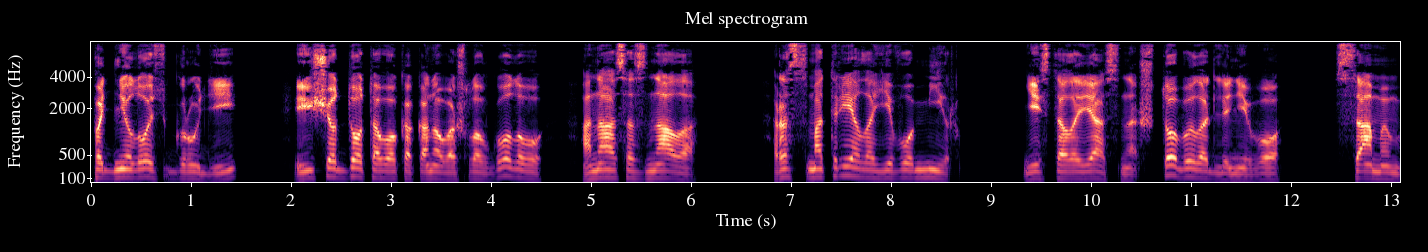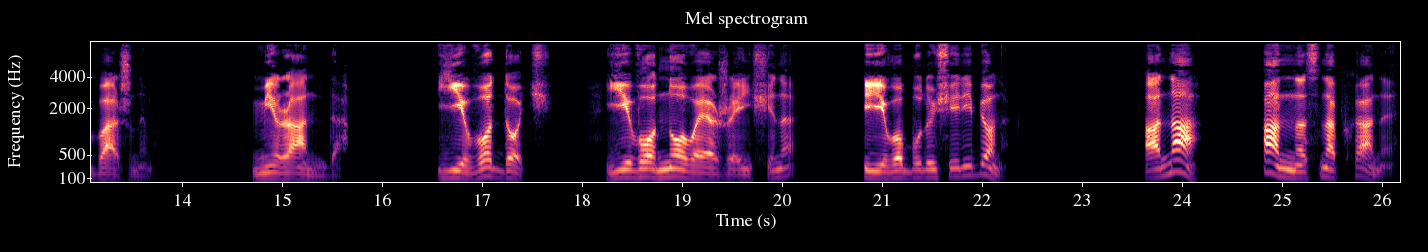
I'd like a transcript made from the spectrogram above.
поднялось к груди, и еще до того, как оно вошло в голову, она осознала, рассмотрела его мир. Ей стало ясно, что было для него самым важным. Миранда. Его дочь, его новая женщина и его будущий ребенок. Она, Анна Снапхане,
